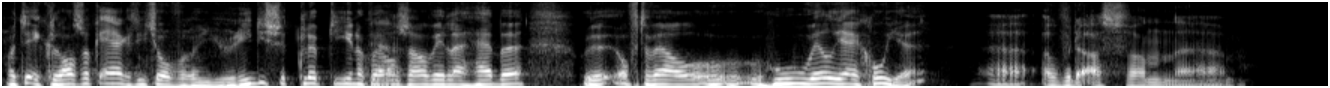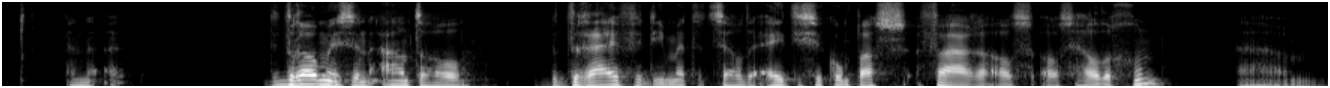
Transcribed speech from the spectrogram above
Want ik las ook ergens iets over een juridische club die je nog wel zou willen hebben. Oftewel, hoe, wil jij groeien? Uh, over de as van. Uh, een, uh, de droom is een aantal bedrijven die met hetzelfde ethische kompas varen als, als Helder Groen. Um,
